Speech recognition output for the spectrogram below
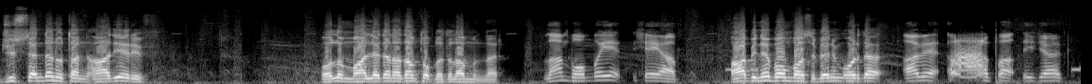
Cüssenden utan adi herif. Oğlum mahalleden adam topladı lan bunlar. Lan bombayı şey yap. Abi ne bombası benim orada. Abi aa, patlayacak.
